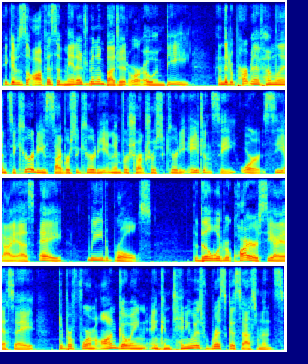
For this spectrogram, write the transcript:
It gives the Office of Management and Budget, or OMB, and the Department of Homeland Security's Cybersecurity and Infrastructure Security Agency, or CISA, lead roles. The bill would require CISA to perform ongoing and continuous risk assessments.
